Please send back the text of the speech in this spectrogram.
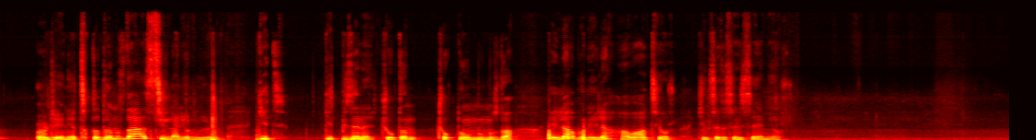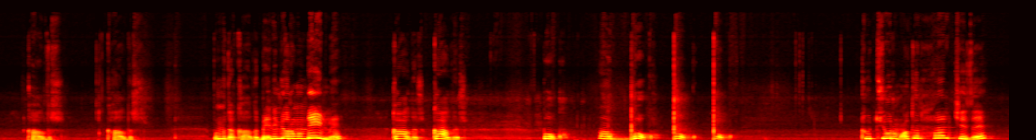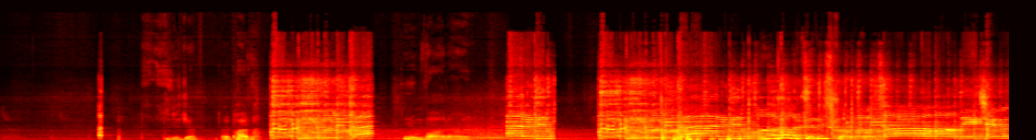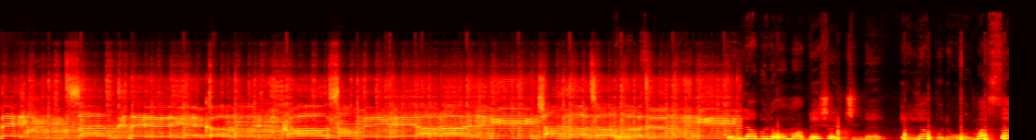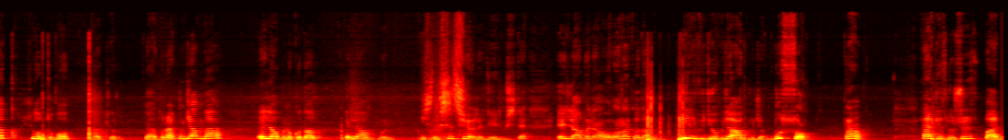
önce yeniye tıkladığımızda silinen yorumu görelim. Git. Git bize ne? Çoktan çok umrumuzda. 50 aboneyle hava atıyor. Kimse de seni sevmiyor. Kaldır. Kaldır. Bunu da kaldır. Benim yorumum değil mi? Kaldır. Kaldır. Bok. Ha bok. Bok. Bok. Kötü yorum atan herkese diyeceğim. Ay pardon. Kim var ay. 50 abone olma 5 ay içinde 50 abone olmazsak YouTube'u bırakıyorum. Yani bırakmayacağım da 50 abone kadar 50 abone işte siz şöyle diyelim işte 50 abone olana kadar bir video bile atmayacağım. Bu son. Tamam. Herkes görüşürüz. Bay bay.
